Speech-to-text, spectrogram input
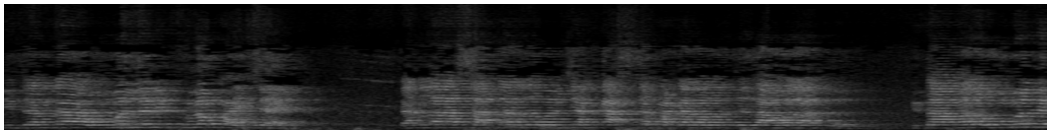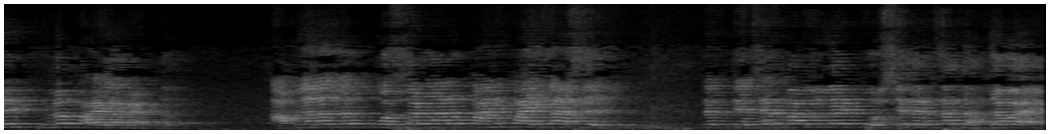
की ज्यांना उमललेली फुलं पाहिजे आहे त्यांना सातारा जवळच्या कासच्या पठारावरती जावं लागतं. तिथं आम्हाला उमललेली फुलं पाहायला भेटतात. आपल्याला जर कोसळणारं पाणी पाहिजे असेल तर त्याच्याच बाजूला एक कोसेकरचा धबधबा आहे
